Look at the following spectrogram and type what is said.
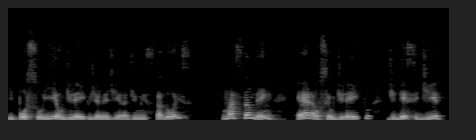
e possuía o direito de eleger administradores, mas também era o seu direito de decidir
